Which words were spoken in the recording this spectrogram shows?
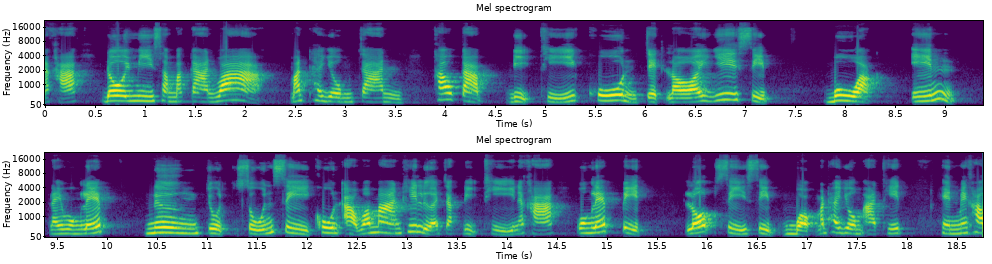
นะคะ โดยมีสมการว่า มัธยมจันทร์ เท่ากับดิถีคูณ 720 บวกอินในวงเล็บ 1.04 คูณอวมานที่เหลือจากดิถีนะคะ วงเล็บปิด ลบ 40 บวกมัธยมอาทิตย์ เห็นไหมคะ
